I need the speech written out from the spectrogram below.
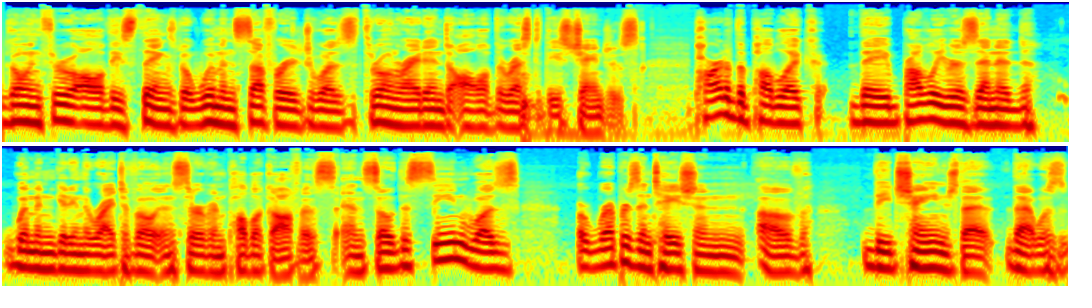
going through all of these things, but women's suffrage was thrown right into all of the rest of these changes. Part of the public, they probably resented women getting the right to vote and serve in public office. And so the scene was a representation of the change that, that was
